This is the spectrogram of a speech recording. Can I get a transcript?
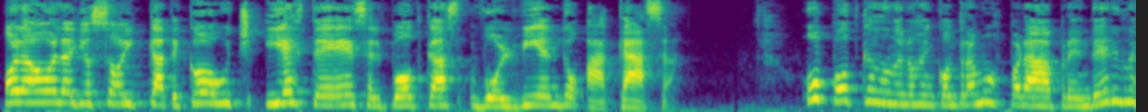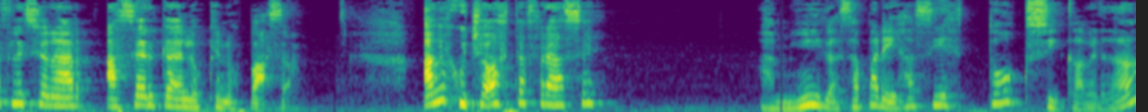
Hola, hola, yo soy Kate Coach y este es el podcast Volviendo a Casa un podcast donde nos encontramos para aprender y reflexionar acerca de lo que nos pasa. ¿Han escuchado esta frase? Amiga, esa pareja sí es tóxica, ¿verdad?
